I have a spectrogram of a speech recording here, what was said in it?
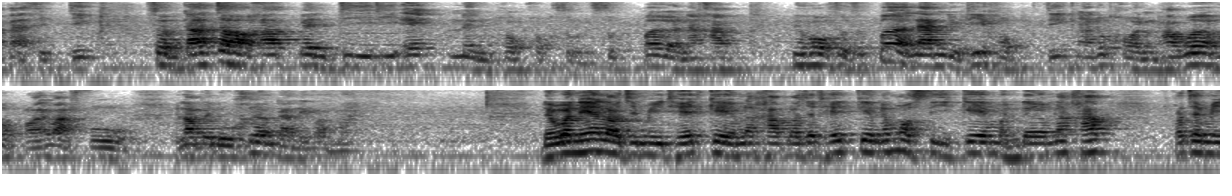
480จิกส่วนการ์ดจอครับเป็น GTX 1660 Super นะครับ 1660 Super แรมอยู่ที่6จิกนะทุกคน Power 600 วัตต์ฟูลเราไปดูเครื่องกันดีกว่ามาเดี๋ยววันนี้เราจะมีเทสเกมนะครับ เราจะเทสเกมทั้งหมด 4 เกมเหมือนเดิมนะครับ ก็จะมี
